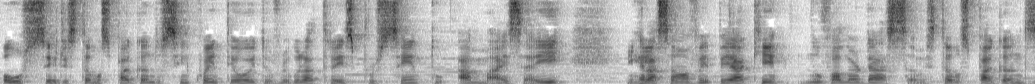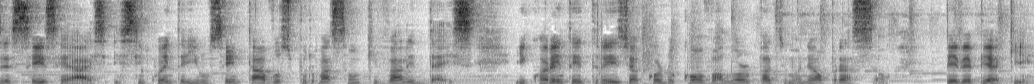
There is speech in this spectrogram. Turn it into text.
ou seja, estamos pagando 58,3% a mais aí. Em relação ao VPA aqui, no valor da ação, estamos pagando R$ 16,51 por uma ação que vale R$ 10,43 de acordo com o valor patrimonial por ação. PVP aqui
